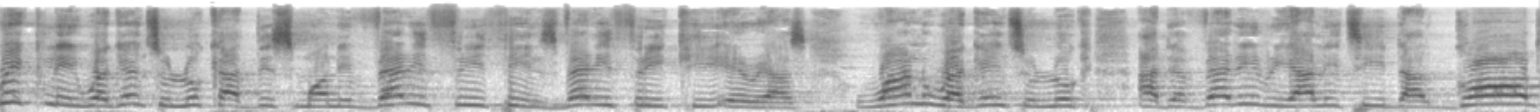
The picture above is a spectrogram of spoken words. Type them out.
quickly we're going to look at this morning very three things very three key areas one we're going to look at the very reality that god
